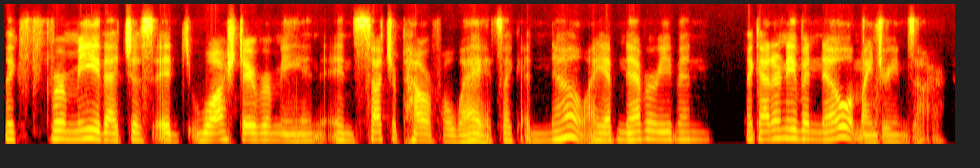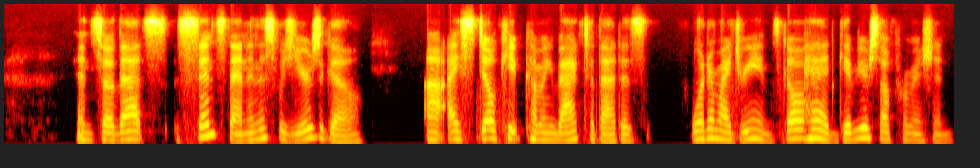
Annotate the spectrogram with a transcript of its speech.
Like for me, that just it washed over me in, in such a powerful way. It's like, no, I have never even like I don't even know what my dreams are. And so that's since then, and this was years ago. Uh, I still keep coming back to that as what are my dreams? Go ahead, give yourself permission,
